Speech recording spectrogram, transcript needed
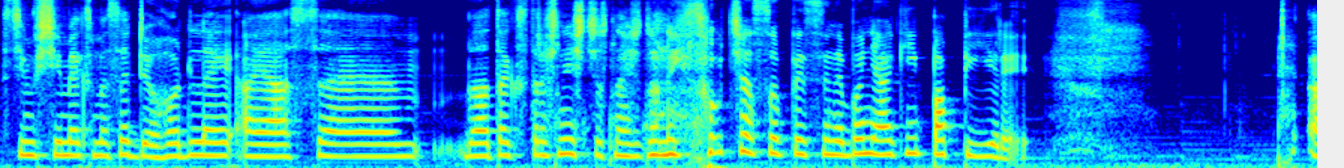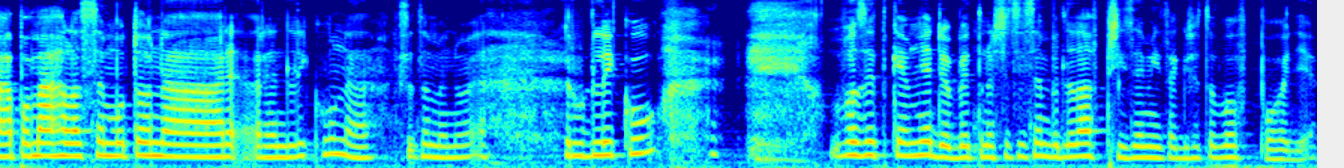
s tím vším, jak jsme se dohodli a já jsem byla tak strašně šťastná, že to nejsou časopisy nebo nějaký papíry. A pomáhala jsem mu to na Rendliku, ne, jak se to jmenuje, Rudliku, vozit ke mně do bytu, naštěstí jsem bydlela v přízemí, takže to bylo v pohodě.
